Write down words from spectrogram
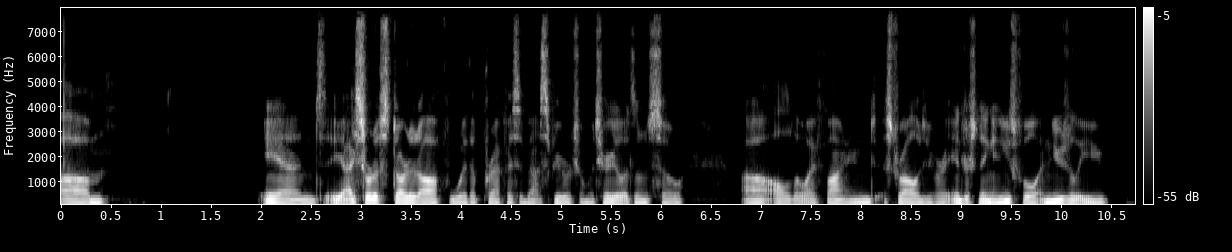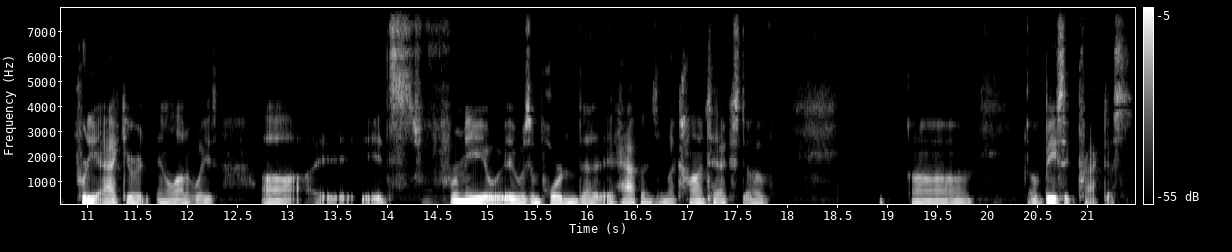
um, and I sort of started off with a preface about spiritual materialism. So, uh, although I find astrology very interesting and useful and usually pretty accurate in a lot of ways. Uh, it's for me it, it, was important that it happens in the context of uh, of basic practice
